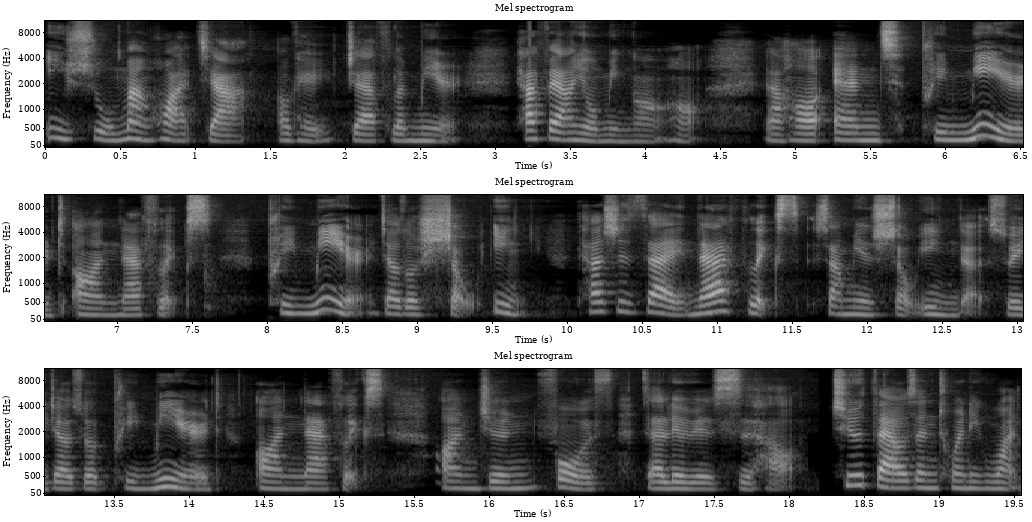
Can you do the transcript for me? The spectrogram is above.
艺术漫画家。OK，Jeff Lemire，他非常有名哦，哈。然后，and premiered on Netflix。Premiere 叫做首映。它是在 Netflix 上面首映的，所以叫做 premiered on Netflix on June fourth，在六月四号，two thousand twenty one，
